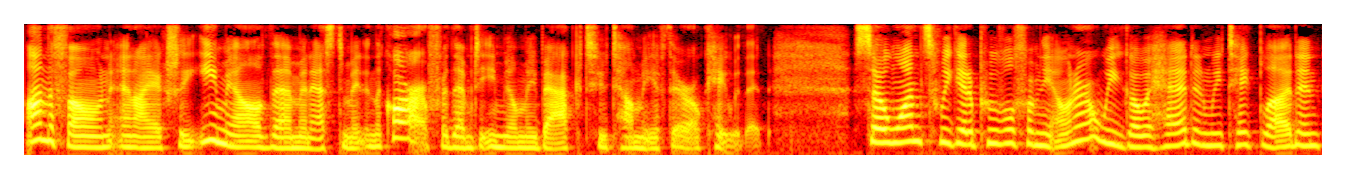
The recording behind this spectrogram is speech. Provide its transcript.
on the phone and I actually email them an estimate in the car for them to email me back to tell me if they're okay with it. So once we get approval from the owner, we go ahead and we take blood. And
